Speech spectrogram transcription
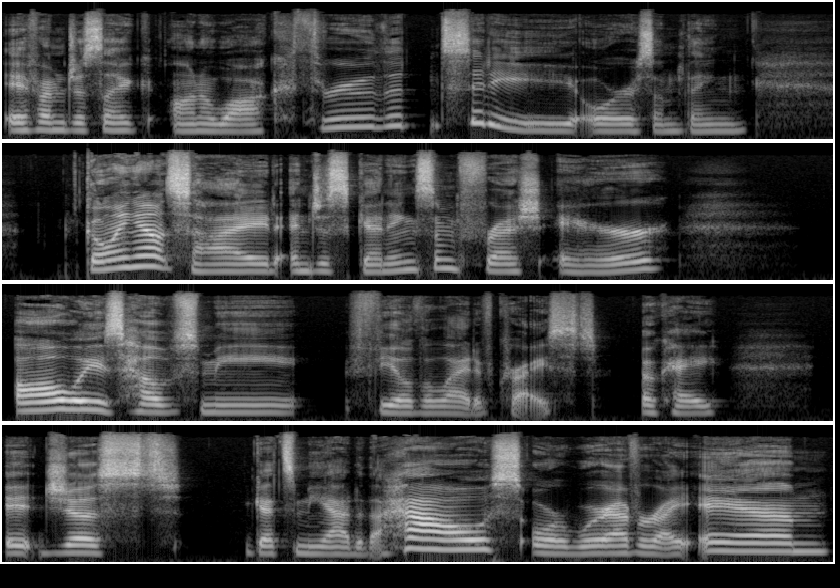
if I'm just like on a walk through the city or something, going outside and just getting some fresh air always helps me feel the light of Christ. Okay. It just gets me out of the house or wherever I am.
